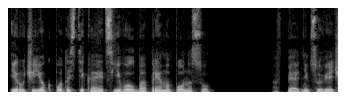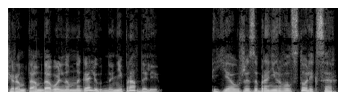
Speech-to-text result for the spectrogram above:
и ручеек пота стекает с его лба прямо по носу. В пятницу вечером там довольно многолюдно, не правда ли? Я уже забронировал столик, сэр.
